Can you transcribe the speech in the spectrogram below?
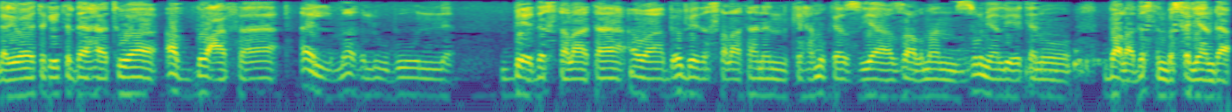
لروايتك ترداها الضعفاء المغلوبون. بێدەستەڵاتە ئەوە بەو بێدەستەڵاتانن کە هەموو کەس یا زاڵمان زڵمیان لەکەن و باڵا دەستن بەسەریاندا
